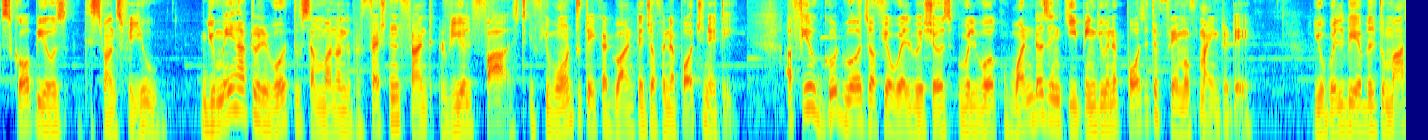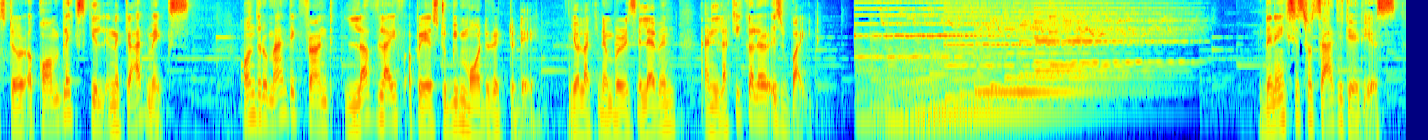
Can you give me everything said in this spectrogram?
Scorpios, this one's for you. You may have to revert to someone on the professional front real fast if you want to take advantage of an opportunity. A few good words of your well wishers will work wonders in keeping you in a positive frame of mind today. You will be able to master a complex skill in academics. On the romantic front, love life appears to be moderate today. Your lucky number is 11 and lucky color is white. The next is for Sagittarius.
